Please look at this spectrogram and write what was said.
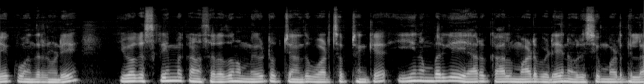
ಬೇಕು ಅಂದರೆ ನೋಡಿ ಇವಾಗ ಸ್ಕ್ರೀನ್ ಮೇಲೆ ಕಾಣಿಸ್ತಿರೋದು ನಮ್ಮ ಯೂಟ್ಯೂಬ್ ಚಾನಲ್ದು ವಾಟ್ಸಪ್ ಸಂಖ್ಯೆ. ಈ ನಂಬರ್ಗೆ ಯಾರು ಕಾಲ್ ಮಾಡಬೇಡಿ ನಾವು ರಿಸೀವ್ ಮಾಡೋದಿಲ್ಲ.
